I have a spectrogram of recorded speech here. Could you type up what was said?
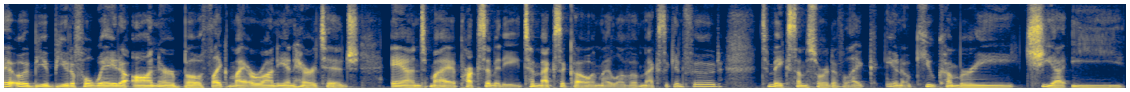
it would be a beautiful way to honor both like my Iranian heritage and my proximity to Mexico and my love of Mexican food to make some sort of like you know cucumbery chia y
